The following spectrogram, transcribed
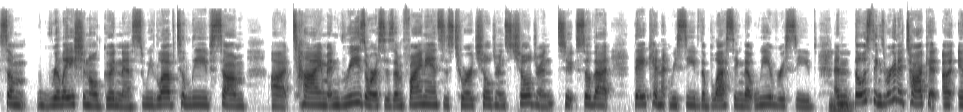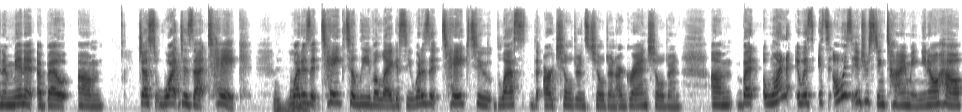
some relational goodness. We'd love to leave some uh, time and resources and finances to our children's children to so that they can receive the blessing that we've received. Mm-hmm. And those things we're going to talk at, uh, in a minute about um, just what does that take Mm-hmm. What does it take to leave a legacy? What does it take to bless the, our children's children, our grandchildren? Um, but one, it was, it's always interesting timing. You know how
